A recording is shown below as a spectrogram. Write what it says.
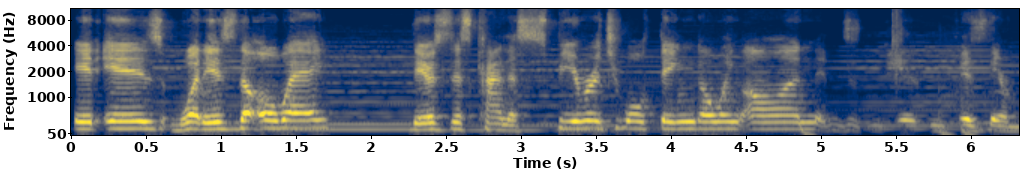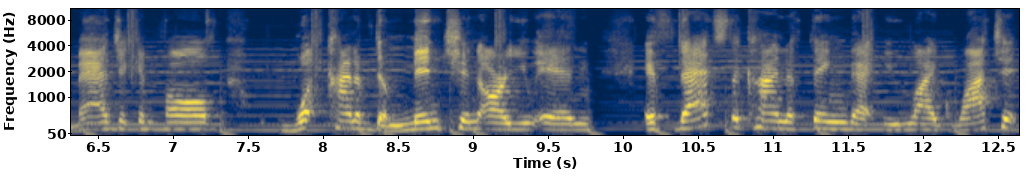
It is what is the OA? There's this kind of spiritual thing going on. Is, there magic involved? What kind of dimension are you in? If that's the kind of thing that you like, watch it.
